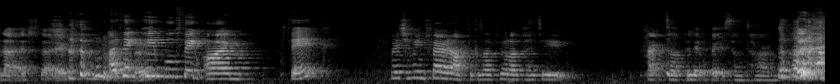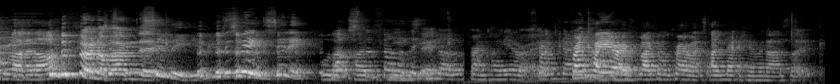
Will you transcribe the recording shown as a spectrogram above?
nerd though. I think people think I'm thick, which I mean, fair enough because I feel like I do act up a little bit sometimes. Like, that. Fair enough, I'm. Silly. Just being silly. All that What's type the of fella that you music. love? Frank Iero. Frank Frank Iero. Iero from My Chemical Romance. I met him and I was like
